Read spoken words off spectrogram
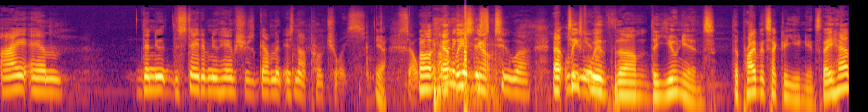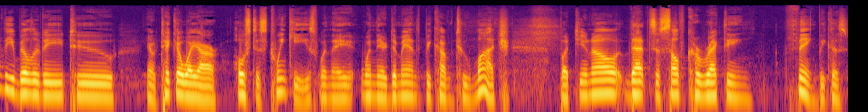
I am the new the state of New Hampshire's government is not pro-choice. yeah. So well, I'm at least give you know, to uh, At to least Ian. with um, the unions, the private sector unions, they have the ability to, you know, take away our hostess Twinkies when they when their demands become too much. But you know, that's a self-correcting thing because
